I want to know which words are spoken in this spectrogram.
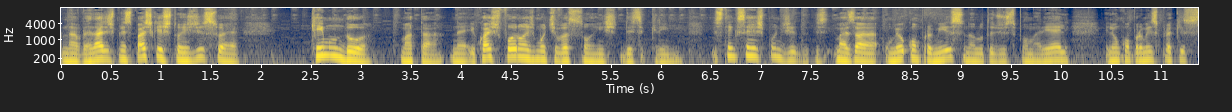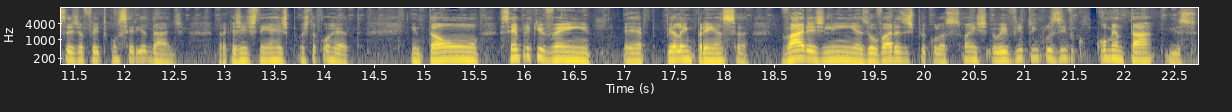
na verdade, as principais questões disso é quem mandou matar, né? E quais foram as motivações desse crime? Isso tem que ser respondido. Mas a, o meu compromisso na luta de justiça por Marielle, ele é um compromisso para que isso seja feito com seriedade, para que a gente tenha a resposta correta. Então, sempre que vem é, pela imprensa várias linhas ou várias especulações, eu evito, inclusive, comentar isso,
